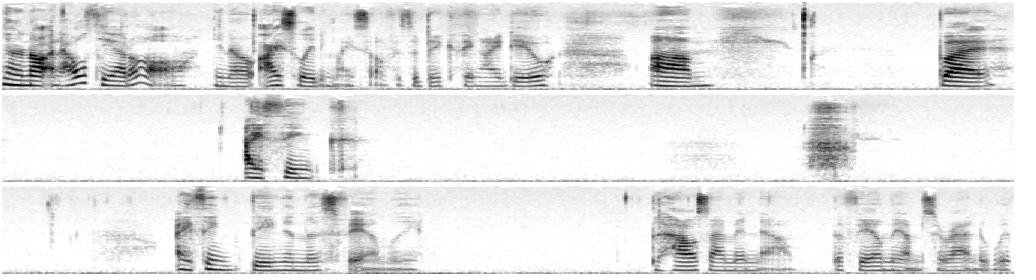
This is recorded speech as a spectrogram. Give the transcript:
they're not healthy at all. You know, isolating myself is a big thing I do. Um, but I think I think being in this family, the house I'm in now, the family I'm surrounded with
